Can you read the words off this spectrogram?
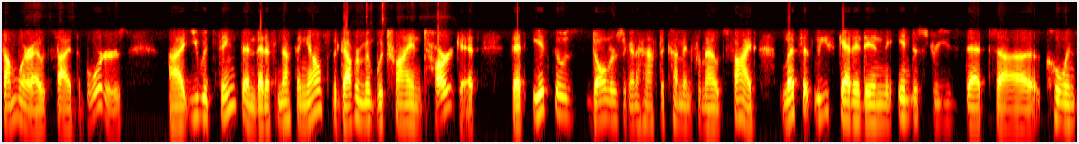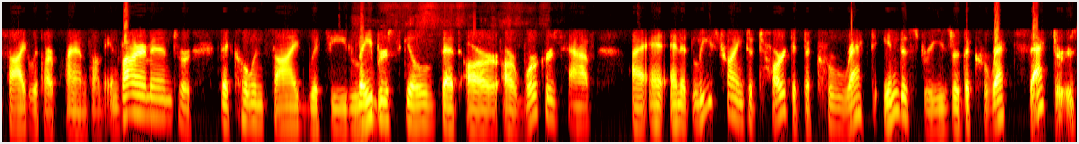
somewhere outside the borders. Uh, you would think then that if nothing else, the government would try and target that if those dollars are going to have to come in from outside, let's at least get it in industries that uh, coincide with our plans on the environment or that coincide with the labor skills that our, our workers have. Uh, and, and, at least trying to target the correct industries or the correct sectors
